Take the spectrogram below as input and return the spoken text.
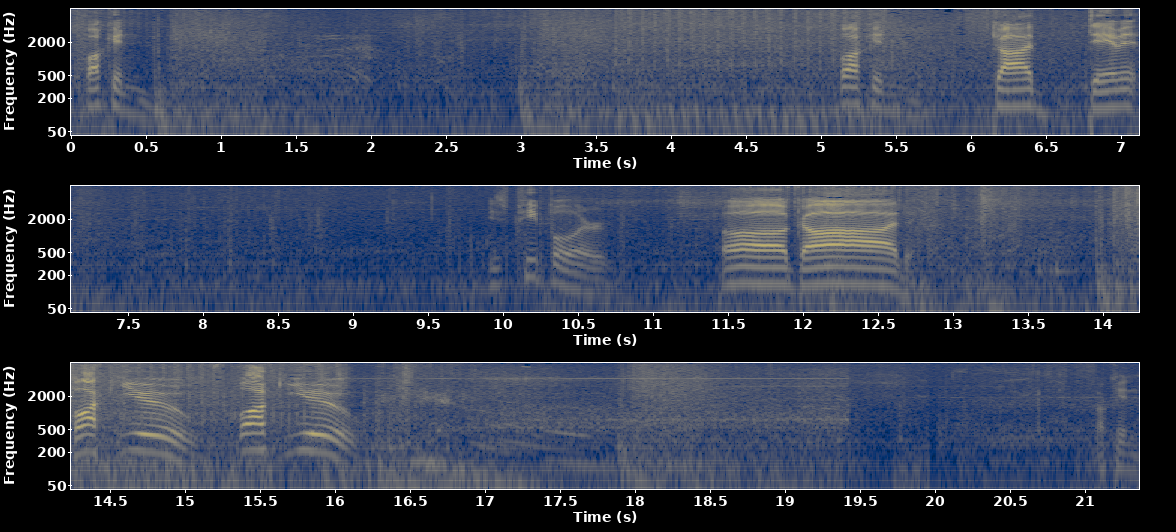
Fucking... Fucking... God damn it. These people are... Oh, God. Fuck you! Fuck you! Fucking...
